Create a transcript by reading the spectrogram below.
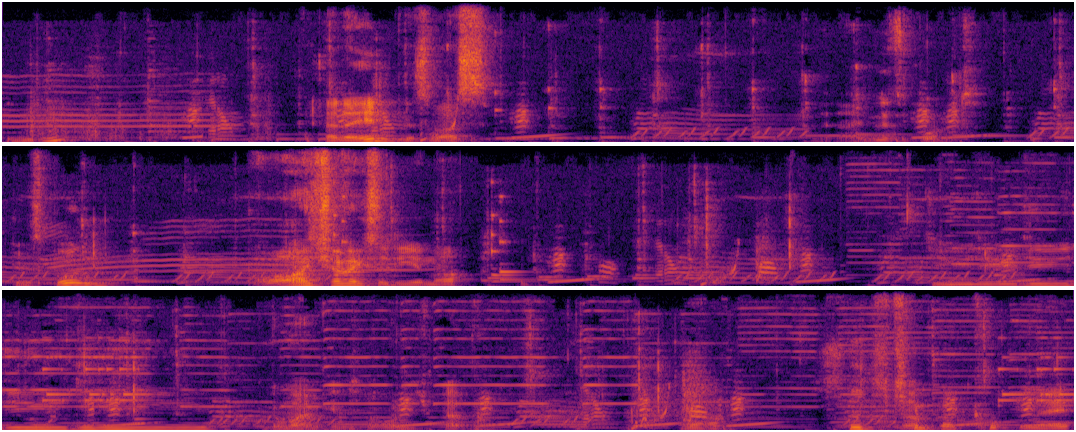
Hinten? Ja, da hinten ist was. Der eine ist bunt. Der ist bunt. Oh, ich verwechsel die immer. Die, die, die, die, die. Nur mal im Hintergrund nicht bleiben. Ja. Ich kann mal gucken, ey.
